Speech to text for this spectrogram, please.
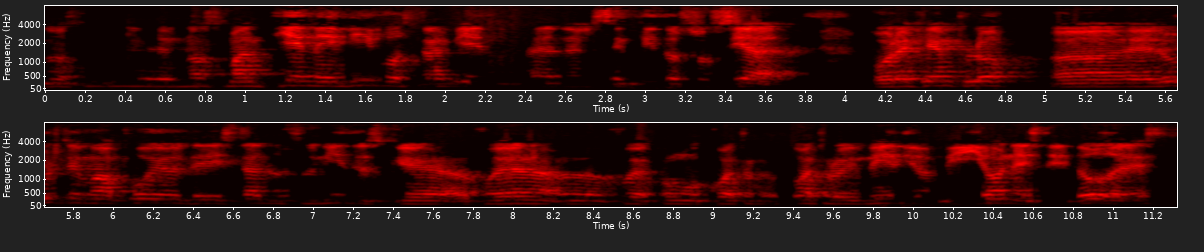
nos, nos, mantiene vivos también en el sentido social. Por ejemplo, uh, el último apoyo de Estados Unidos, que fue, fue como cuatro, cuatro, y medio millones de dólares,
